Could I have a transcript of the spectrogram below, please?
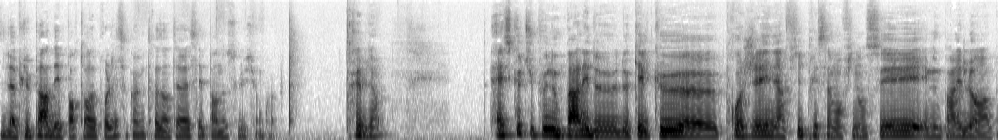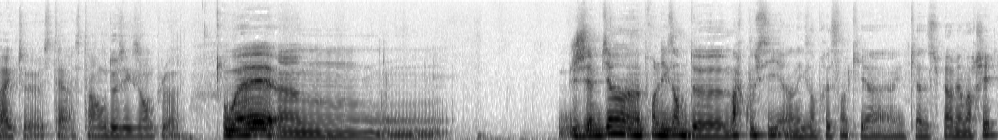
la plupart des porteurs de projets sont quand même très intéressés par nos solutions. Quoi. Très bien. Est-ce que tu peux nous parler de, quelques euh, projets Enerfip récemment financés et nous parler de leur impact C'était un ou deux exemples? Ouais, j'aime bien prendre l'exemple de Marcoussi, un exemple récent qui a, qui a super bien marché.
